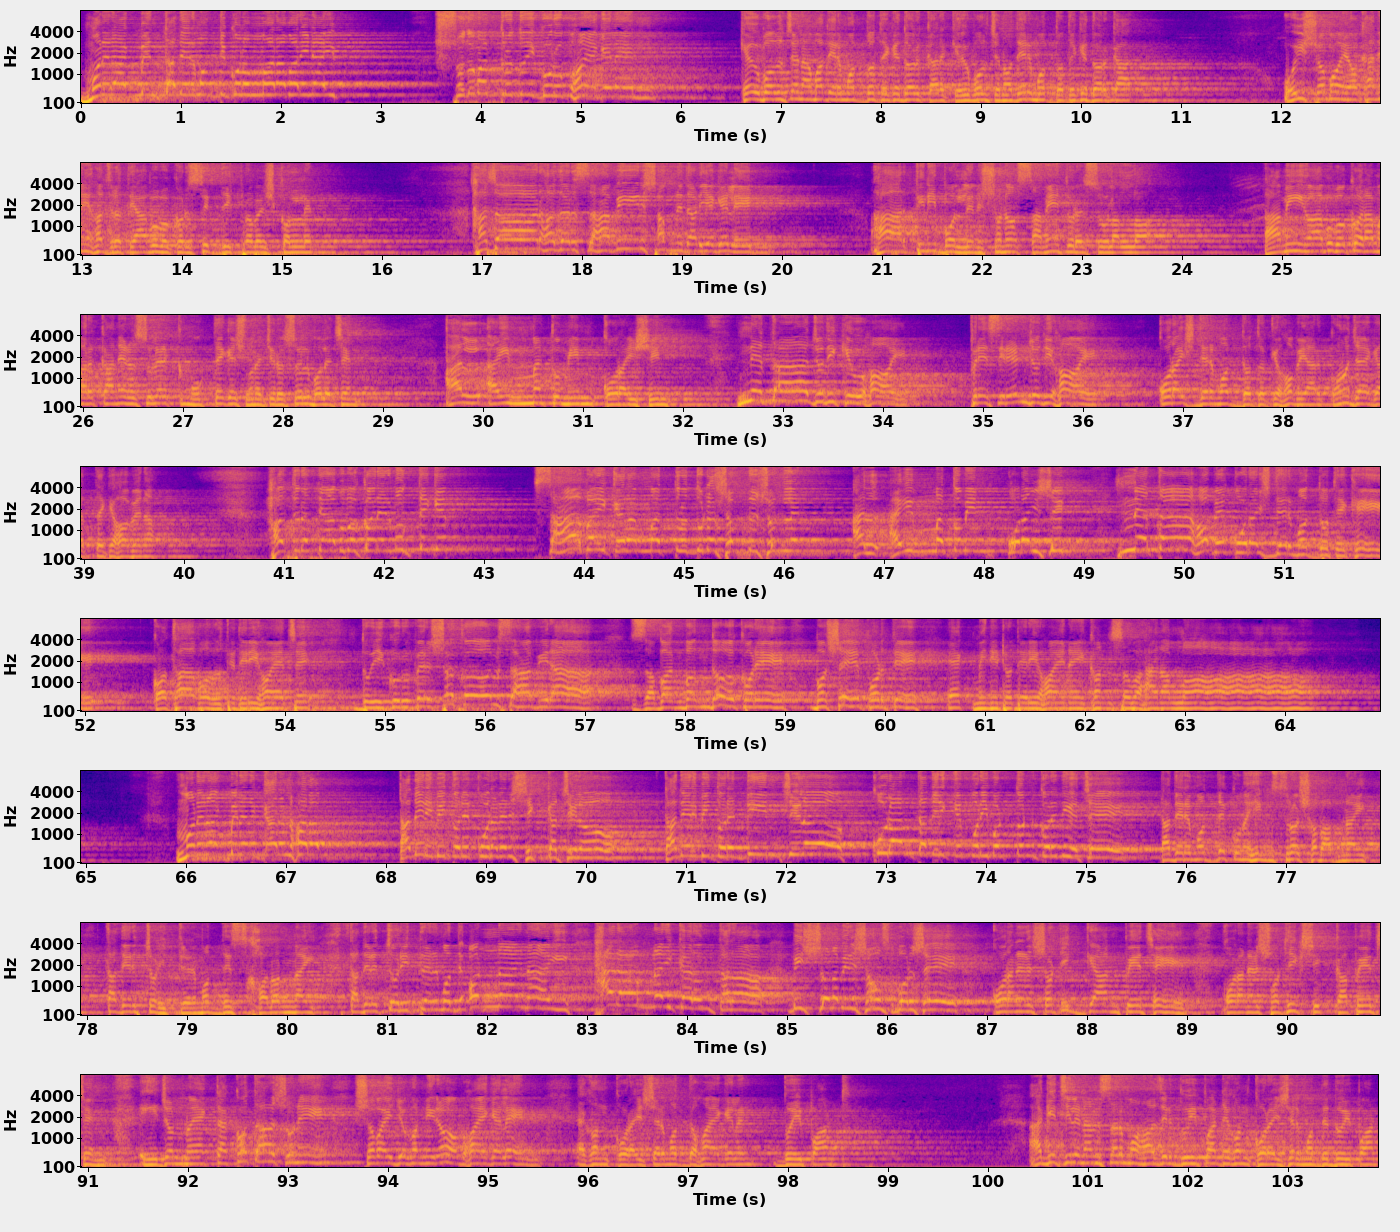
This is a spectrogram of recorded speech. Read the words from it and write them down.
মনে রাখবেন, তাদের মধ্যে কোনো মারামারি নাই। শুধুমাত্র দুই গ্রুপ হয়ে গেলেন। কেউ বলছেন আমাদের মধ্য থেকে দরকার, কেউ বলছেন ওদের মধ্য থেকে দরকার। ওই সময় ওখানে হজরতে আবু বকর সিদ্দিক প্রবেশ করলেন। হাজার হাজার সাহাবীর সামনে দাঁড়িয়ে গেলেন। আর তিনি বললেন, শোনো, সামেত রসুল আল্লাহ আমি আবু বকর আমার কানে রসুলের মুখ থেকে শুনেছি, রসুল বলেছেন, আল আইম্মাতু মিন কোরাইশিন। নেতা যদি কেউ হয় প্রেসিডেন্ট যদি হয়, কোরাইশদের মধ্য থেকে হবে আর কোনো জায়গার থেকে হবে না। হজরতে আবু বকরের মুখ থেকে সাহাবাই কারাম মাত্র দুটো শব্দ শুনলেন। আল আইম্মাতু মিন কোরাইশিন, নেতা হবে কোরাইশদের মধ্য থেকে। কথা বলতে দেরি হয়েছে। দুই গ্রুপের সকল সাহাবিরা জবান বন্ধ করে বসে পড়তে এক মিনিটও দেরি হয় নাই খন সোহান মনে রাখবেন এর কারণ হল, তাদের ভিতরে কোরআনের শিক্ষা ছিল, তাদের ভিতরে দিন ছিল, কোরআন তাদেরকে পরিবর্তন করে দিয়েছে। তাদের মধ্যে কোনো হিংস্র স্বভাব নাই, তাদের চরিত্রের মধ্যে স্খলন নাই, তাদের চরিত্রের মধ্যে অন্যায় নাই তারা বিশ্বনবীর সংস্পর্শে কোরআনের সঠিক জ্ঞান পেয়েছে কোরআনের সঠিক শিক্ষা পেয়েছেন। এই জন্য একটা কথা শুনে সবাই যখন নীরব হয়ে গেলেন, এখন কোরাইশের মধ্যে হয়ে গেলেন দুই পাঠ। আগে ছিলেন আনসার মহাজির দুই পাঠ, এখন কোরাইশের মধ্যে দুই পাঠ।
